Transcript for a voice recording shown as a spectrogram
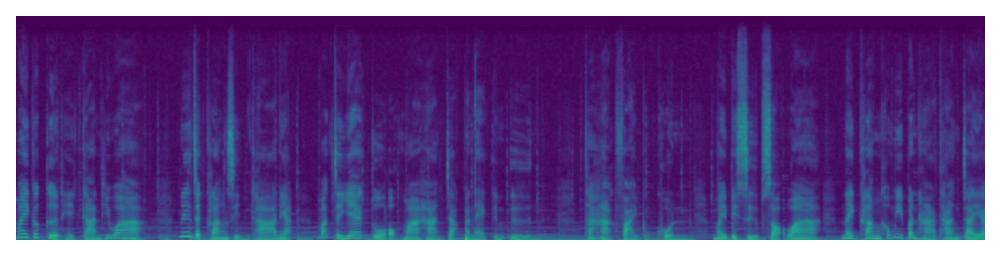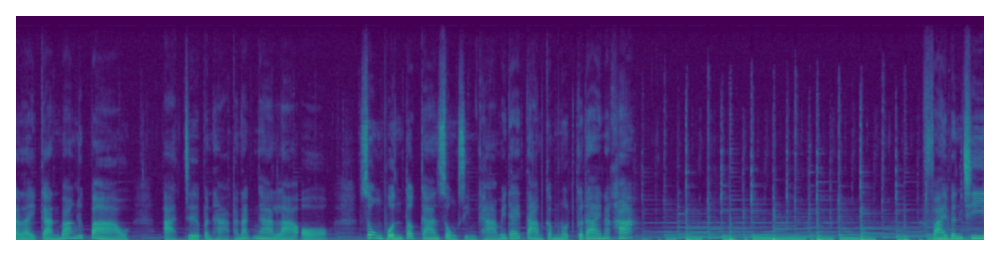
ไม่ก็เกิดเหตุการณ์ที่ว่า เนื่องจากคลังสินค้าเนี่ยมักจะแยกตัวออกมาห่างจากแผนกอื่นๆ ถ้าหากฝ่ายบุคคลไม่ไปสืบเสาะว่า ในคลังเขามีปัญหาทางใจอะไรกันบ้างหรือเปล่า อาจเจอปัญหาพนักงานลาออก ส่งผลต่อการส่งสินค้าไม่ได้ตามกำหนดก็ได้นะคะ ฝ่ายบัญชี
